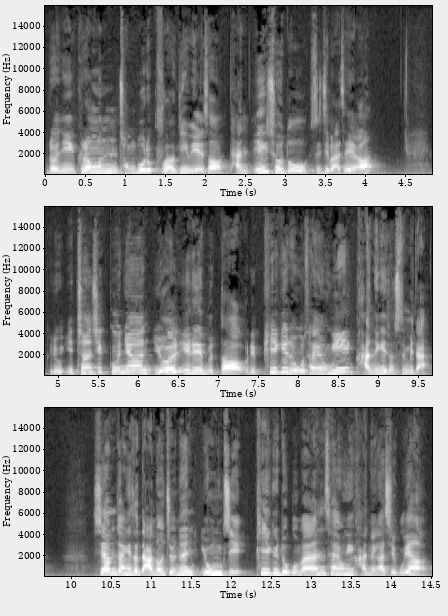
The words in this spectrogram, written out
그러니 그런 정보를 구하기 위해서 단 1초도 쓰지 마세요. 그리고 2019년 6월 1일부터 우리 필기도구 사용이 가능해졌습니다. 시험장에서 나눠주는 용지, 필기 도구만 사용이 가능하시고요.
